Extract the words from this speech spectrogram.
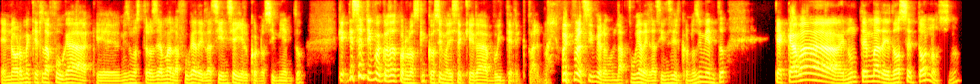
enorme, que es la fuga que el mismo Strauss llama la fuga de la ciencia y el conocimiento, que, que es el tipo de cosas por los que Cosima dice que era muy intelectual, ¿no? Pero sí, pero la fuga de la ciencia y el conocimiento, que acaba en un tema de 12 tonos, ¿no?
